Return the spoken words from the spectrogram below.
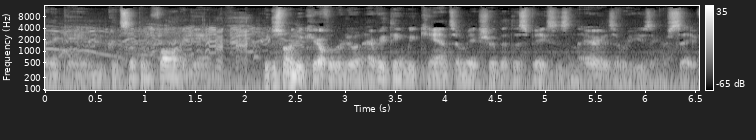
in a game. You could slip and fall in a game. We just want to be careful. We're doing everything we can to make sure that the spaces and the areas that we're using are safe.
